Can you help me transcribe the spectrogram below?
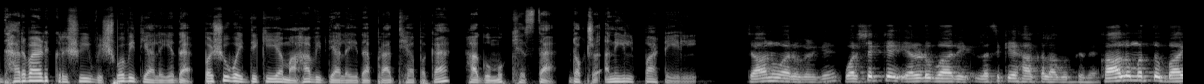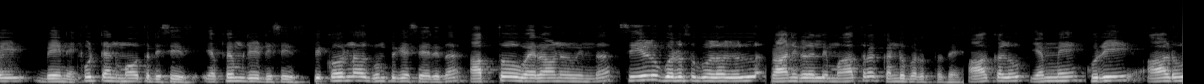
ಧಾರವಾಡ ಕೃಷಿ ವಿಶ್ವವಿದ್ಯಾಲಯದ ಪಶುವೈದ್ಯಕೀಯ ಮಹಾವಿದ್ಯಾಲಯದ ಪ್ರಾಧ್ಯಾಪಕ ಹಾಗೂ ಮುಖ್ಯಸ್ಥ ಡಾಕ್ಟರ್ ಅನಿಲ್ ಪಾಟೀಲ್. ಜಾನುವಾರುಗಳಿಗೆ ವರ್ಷಕ್ಕೆ ಎರಡು ಬಾರಿ ಲಸಿಕೆ ಹಾಕಲಾಗುತ್ತಿದೆ. ಕಾಲು ಮತ್ತು ಬಾಯಿ, ಬೇನೆ foot and mouth disease D disease picorna ಗುಂಪಿಗೆ ಸೇರಿದ ಆಪ್ತೋ ವೈರಾಣುವಿಂದ ಸೀಳು ಗೊರಸುಗಳುಳ್ಳ ಪ್ರಾಣಿಗಳಲ್ಲಿ ಮಾತ್ರ ಕಂಡುಬರುತ್ತದೆ. ಆಕಳು, ಎಮ್ಮೆ, ಕುರಿ, ಆಡು,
